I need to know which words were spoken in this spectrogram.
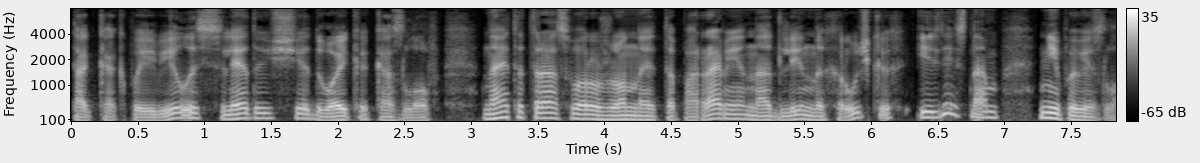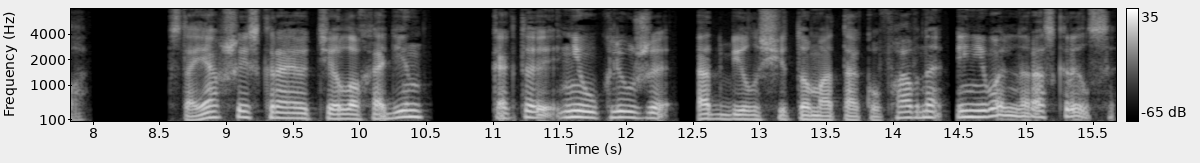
так как появилась следующая двойка козлов, на этот раз вооруженная топорами на длинных ручках, и здесь нам не повезло. Стоявший с краю телох один как-то неуклюже отбил щитом атаку фавна и невольно раскрылся,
